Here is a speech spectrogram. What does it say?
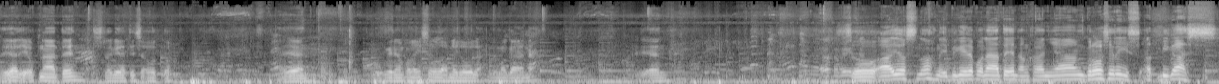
Ayan, i-off natin. Tapos lagay natin sa auto. Ayan. Okay na pala yung solar ni Lola. Gumagana. Ayan. So, ayos no. Naibigay na po natin ang kanyang groceries at bigas.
